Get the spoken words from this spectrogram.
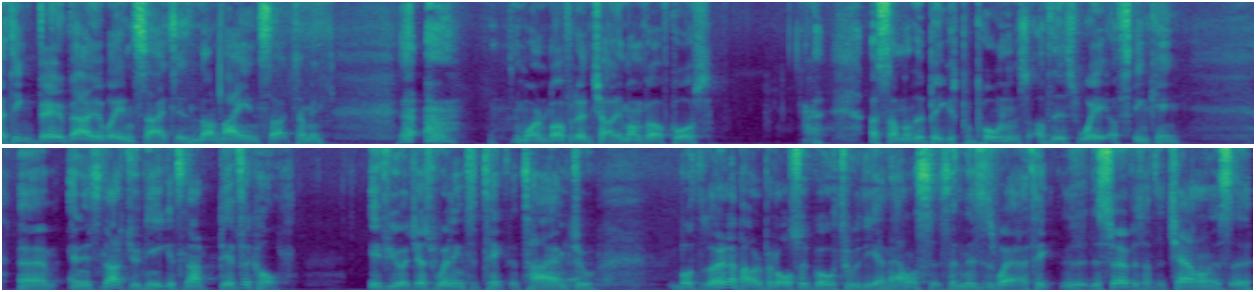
I think, very valuable insights. It's not my insights. I mean, Warren Buffett and Charlie Munger, of course, are some of the biggest proponents of this way of thinking. Um, and it's not unique, it's not difficult if you are just willing to take the time to both learn about it but also go through the analysis. And this is where I think the, the service of the channel is, uh,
